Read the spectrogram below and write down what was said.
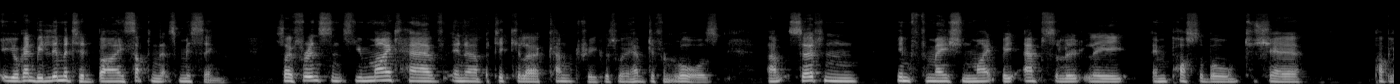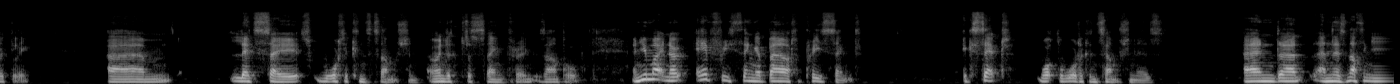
you're going to be limited by something that's missing. So, for instance, you might have in a particular country, because we have different laws, um, certain information might be absolutely impossible to share publicly. Um, let's say it's water consumption. I'm just saying, for example, and you might know everything about a precinct except what the water consumption is and uh, and there's nothing you,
